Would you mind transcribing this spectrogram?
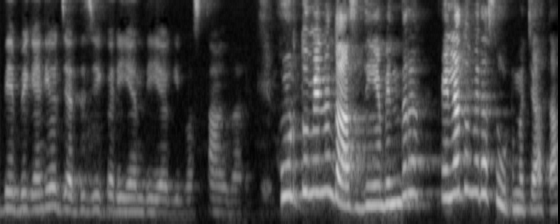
ਬੇਬੇ ਕਹਿੰਦੀ ਉਹ ਜੱਦ ਜੀ ਕਰੀ ਜਾਂਦੀ ਹੈਗੀ ਬਸ ਤਾਂ ਕਰਕੇ। ਹੁਣ ਤੂੰ ਮੈਨੂੰ ਦੱਸਦੀ ਆਂ ਬਿੰਦਰ ਪਹਿਲਾਂ ਤੂੰ ਮੇਰਾ ਸੂਟ ਮਚਾਤਾ।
